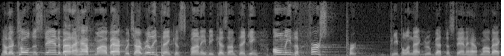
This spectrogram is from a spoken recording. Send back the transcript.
Now, they're told to stand about a half mile back, which I really think is funny because I'm thinking only the first people in that group got to stand a half mile back.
